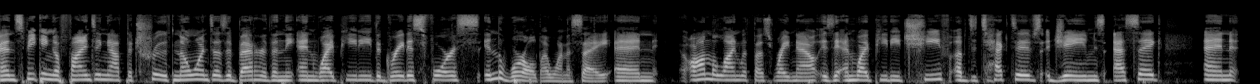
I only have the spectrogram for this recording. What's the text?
And speaking of finding out the truth, no one does it better than the NYPD, the greatest force in the world, I want to say. And on the line with us right now is the NYPD Chief of Detectives, James Essig. And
